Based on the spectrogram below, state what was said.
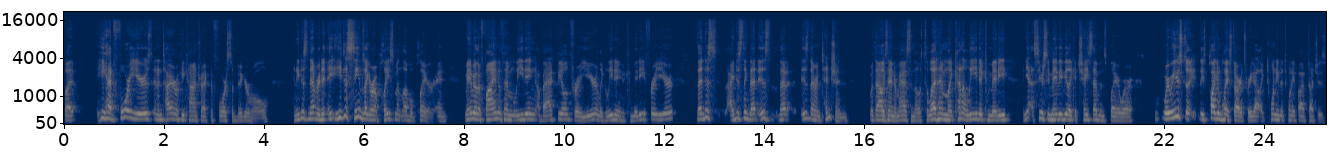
but he had four years, an entire rookie contract to force a bigger role, and he just never did. He just seems like a replacement level player, and maybe they're fine with him leading a backfield for a year, like leading a committee for a year. That just, I just think that is that is their intention with Alexander Mattison though, is to let him like kind of lead a committee, and yeah, seriously, maybe be like a Chase Edmonds player where where we used to these plug and play starts where he got like 20 to 25 touches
